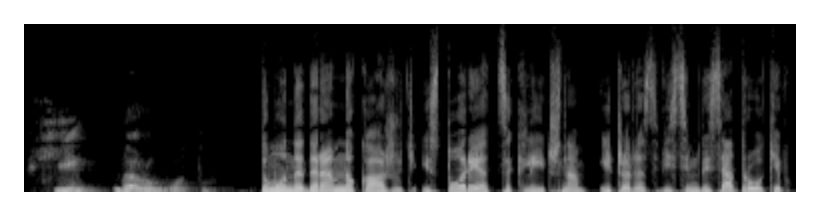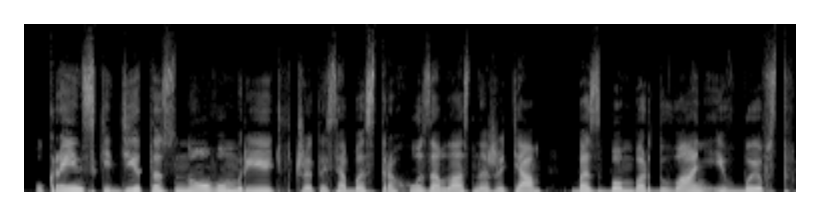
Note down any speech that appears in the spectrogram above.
всі на роботу. Тому недаремно кажуть, історія циклічна. І через 80 років українські діти знову мріють вчитися без страху за власне життя, без бомбардувань і вбивств.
